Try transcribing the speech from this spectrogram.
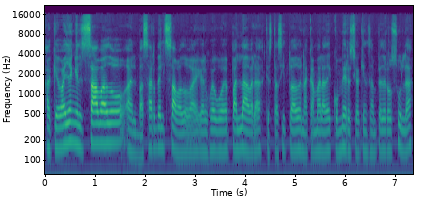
a que vayan el sábado al bazar del sábado, vaya el juego de palabras que está situado en la Cámara de Comercio aquí en San Pedro Sula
